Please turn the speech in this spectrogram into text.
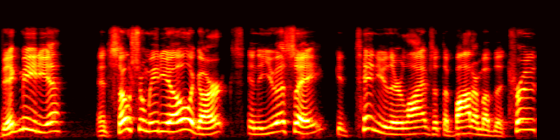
big media and social media oligarchs in the USA continue their lives at the bottom of the truth,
